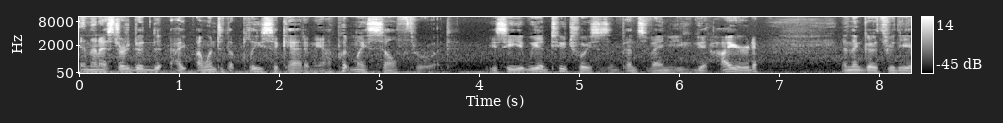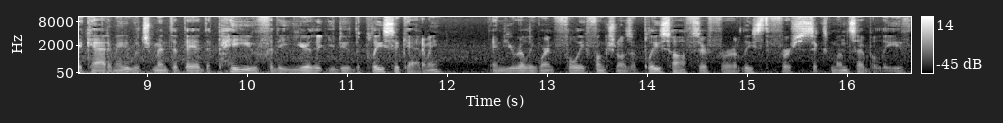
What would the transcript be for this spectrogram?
And then I started, I, I went to the police academy. I put myself through it. You see, we had two choices in Pennsylvania. You could get hired and then go through the academy, which meant that they had to pay you for the year that you do the police academy, and you really weren't fully functional as a police officer for at least the first six months, I believe.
